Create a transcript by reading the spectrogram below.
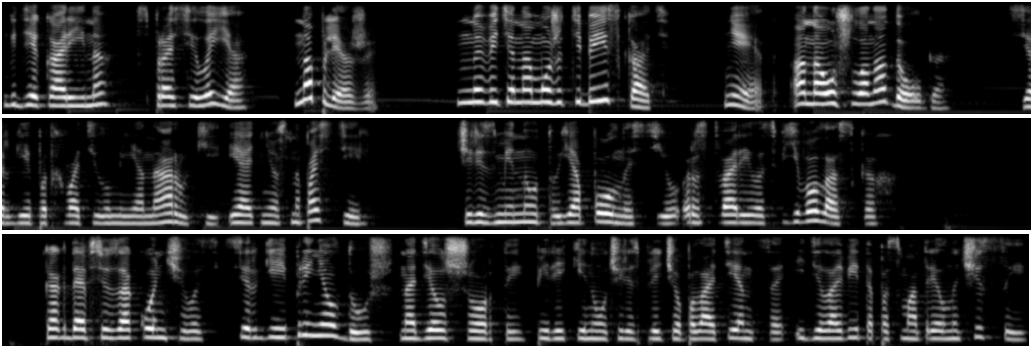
«Где Карина?» – спросила я. «На пляже». «Но ведь она может тебя искать». «Нет, она ушла надолго». Сергей подхватил меня на руки и отнес на постель. Через минуту я полностью растворилась в его ласках. Когда все закончилось, Сергей принял душ, надел шорты, перекинул через плечо полотенце и деловито посмотрел на часы.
